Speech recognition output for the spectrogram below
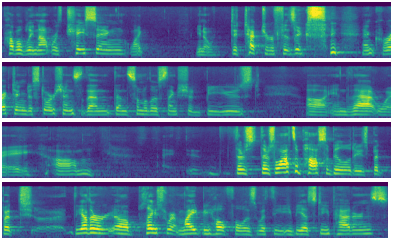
probably not worth chasing, like, you know, detector physics and correcting distortions, then, then some of those things should be used uh, in that way. Um, there's, there's lots of possibilities, but, but uh, the other uh, place where it might be helpful is with the EBSD patterns.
